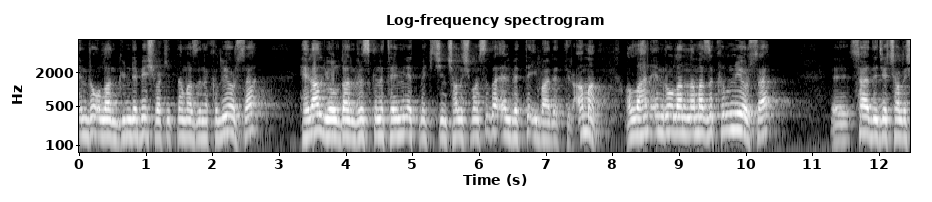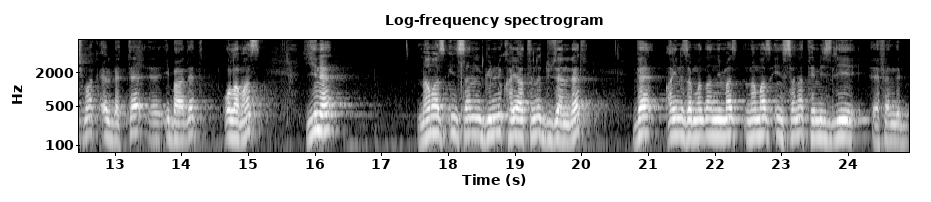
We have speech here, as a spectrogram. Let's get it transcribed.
emri olan günde beş vakit namazını kılıyorsa helal yoldan rızkını temin etmek için çalışması da elbette ibadettir. Ama Allah'ın emri olan namazı kılmıyorsa e, sadece çalışmak elbette e, ibadet olamaz. Yine namaz insanın günlük hayatını düzenler ve aynı zamanda namaz, namaz insana temizliği efendim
